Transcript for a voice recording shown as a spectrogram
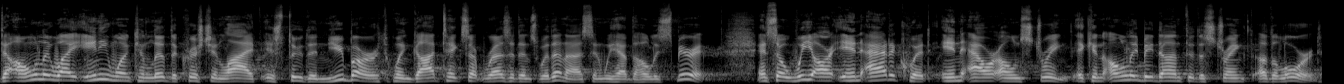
The only way anyone can live the Christian life is through the new birth when God takes up residence within us and we have the Holy Spirit. And so we are inadequate in our own strength. It can only be done through the strength of the Lord.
